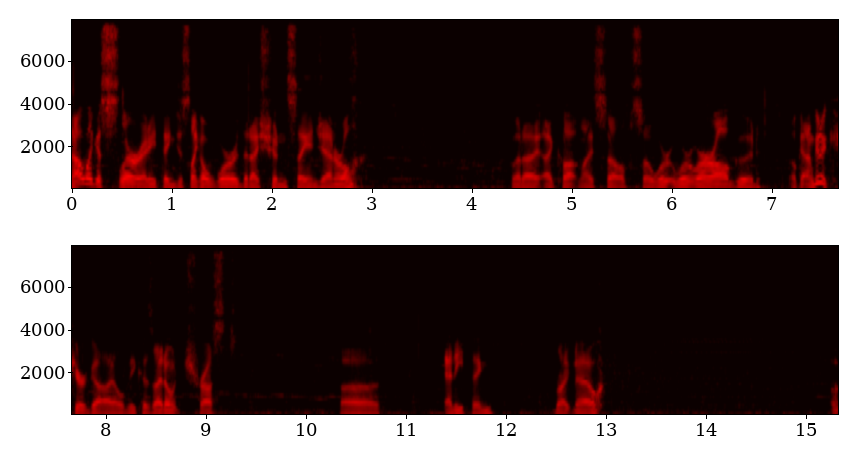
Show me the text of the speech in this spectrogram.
Not like a slur or anything, just like a word that I shouldn't say in general. but I, I caught myself, so we're, we're, we're all good. Okay, I'm gonna cure Guile because I don't trust, uh, anything right now. Uh.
